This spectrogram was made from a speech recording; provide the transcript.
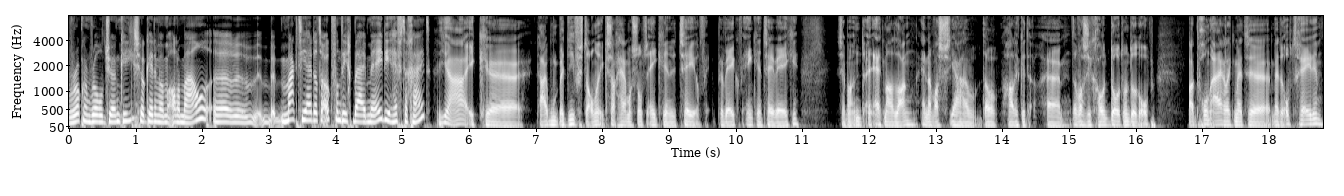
de rock and roll junkie, zo kennen we hem allemaal. Eh, maakte jij dat ook van dichtbij mee, die heftigheid? Ja, ik, eh, nou, ik moet met die verstanden. Ik zag Herman soms één keer in de twee of per week of één keer in twee weken. Zeg maar een, etmaal lang. En dan was, ja, dan had ik het, dan was ik gewoon dood en dood op. Maar het begon eigenlijk met, eh, met een optreden.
